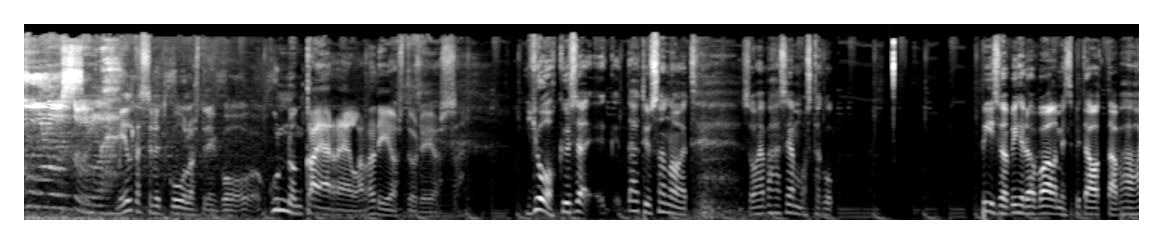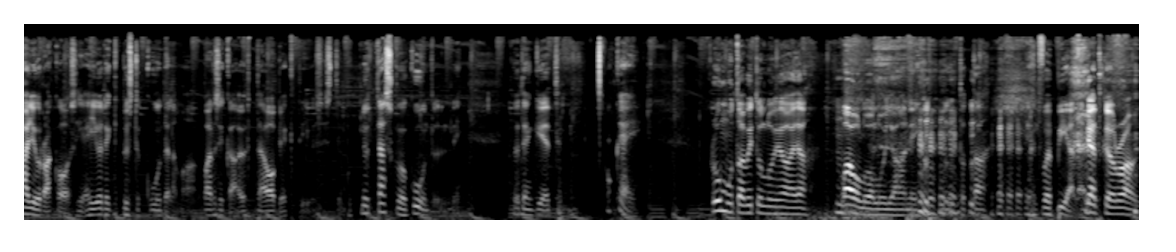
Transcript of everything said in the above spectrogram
Kuuluu sulle. Miltä se nyt kuulosti niin kuin kunnon kajareilla radiostudiossa? Joo, kyllä se täytyy sanoa, että se on vähän semmoista, kun biisi on vihdoin valmis, niin pitää ottaa vähän hajurakoa siihen. Ei jotenkin pysty kuuntelemaan, varsinkaan yhtään objektiivisesti. Mutta nyt tässä kun kuuntelin, niin jotenkin, että okei, rummut on vitu lujaa ja laulu on lujaa, niin, niin tota, ei nyt voi pieleen. Can't go wrong.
